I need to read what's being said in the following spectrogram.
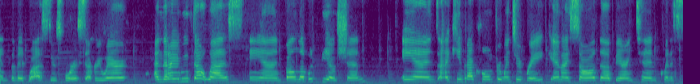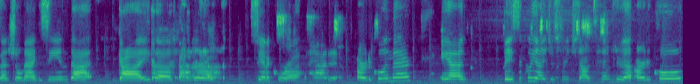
and the Midwest, there's forests everywhere. And then I moved out west and fell in love with the ocean. And I came back home for winter break and I saw the Barrington Quintessential magazine that Guy, the founder of Santa Cora, had an article in there. And basically, I just reached out to him through that article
